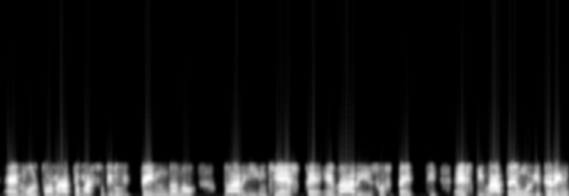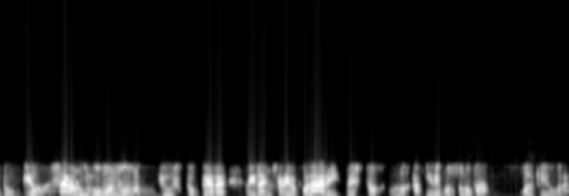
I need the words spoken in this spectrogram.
è molto amato ma su di lui pendono varie inchieste e vari sospetti. È stimato, è un leader in dubbio, sarà lui l'uomo nuovo giusto per rilanciare i popolari, questo lo capiremo solo tra qualche ora.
